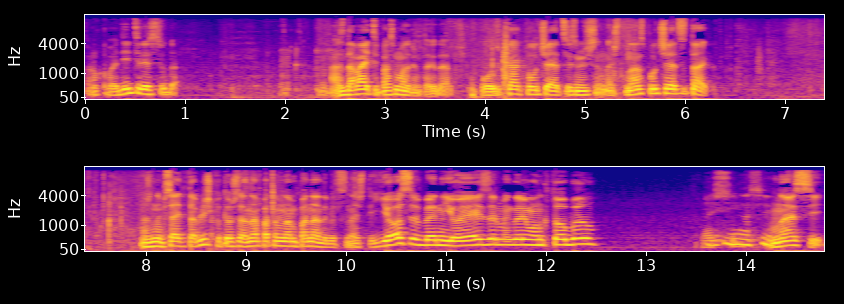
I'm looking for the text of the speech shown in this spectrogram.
руководители суда. А давайте посмотрим тогда, как получается из Мишны. Значит, у нас получается так. Нужно написать табличку, потому что она потом нам понадобится. Значит, Йосиф бен Йоэйзер, мы говорим, он кто был? И носи. Наси.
